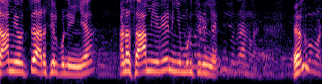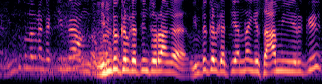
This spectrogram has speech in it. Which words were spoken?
சாமியை வச்சு அரசியல் பண்ணுவீங்க? ஆனால் சாமியவே நீங்கள் முடிச்சிருவீங்க. இந்துக்கள் கட்சின்னு சொல்கிறாங்க இந்துக்கள் கட்சியானா இங்கே சாமி இருக்குது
